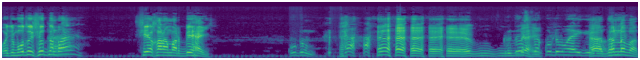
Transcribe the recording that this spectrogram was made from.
ওই যে মধুসূদন রায় সে এখন আমার বেহাই। কুটুম। কুটুম হ্যাঁ ধন্যবাদ।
